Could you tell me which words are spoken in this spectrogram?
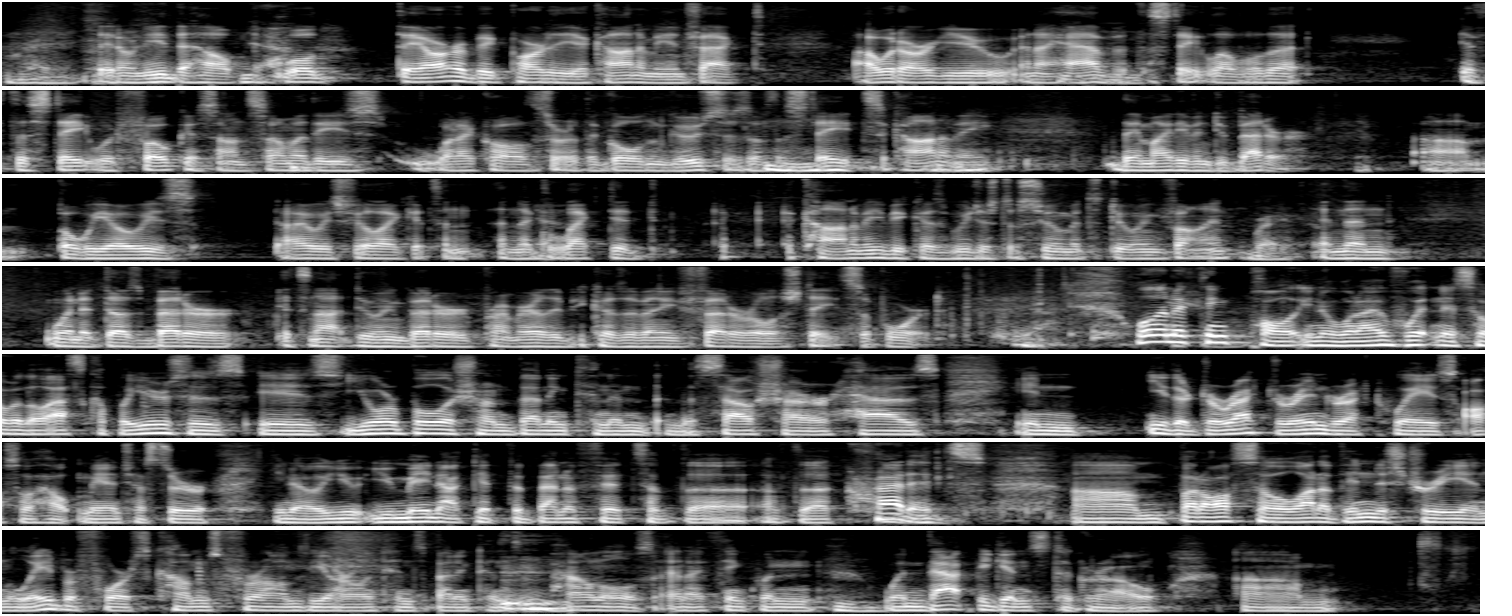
They don't need the help. Yeah. Well, they are a big part of the economy. In fact, I would argue, and I have at the state level, that if the state would focus on some of these, what I call sort of the golden gooses of the state's economy, they might even do better. Um, but we always, I always feel like it's an, a neglected e- economy because we just assume it's doing fine. Right. And then when it does better, it's not doing better primarily because of any federal or state support. Well, and I think, Paul, you know, what I've witnessed over the last couple of years is is you're bullish on Bennington and, and the South Shire has in either direct or indirect ways also help Manchester. You know, you, you may not get the benefits of the of the credits, um, but also a lot of industry and labor force comes from the Arlingtons, Benningtons, and Pownals. And I think when when that begins to grow, um,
